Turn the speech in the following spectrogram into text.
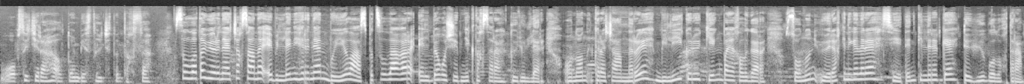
опсы тираға 6-15 тыңчытын тақса. Сыллата өрінәчік саны әбіллен ерінен бұйыл аспыт сыллағар әлбе учебник тақсара көрілдер. Онын кірачанлары били көрі кең байғылығар. Сонын өрәк кенегелері сиетен келерерге төхі болуқтыра.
